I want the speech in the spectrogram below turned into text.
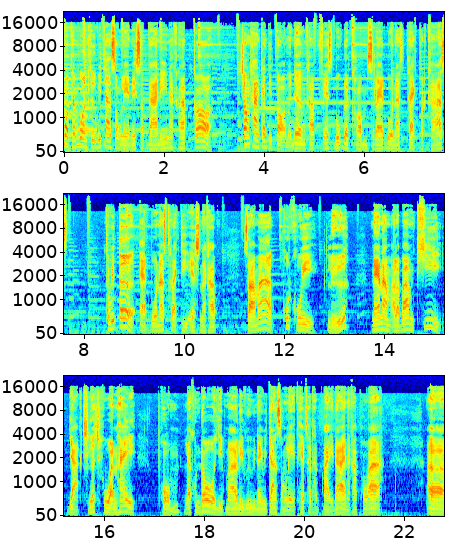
งหมดทั้งมวลคือวิจารณ์ส่งเลนในสัปดาห์นี้นะครับ ก็ช่องทางการติดต่อเหมือนเดิมครับ facebook.com/bonustrackpodcast Twitter @bonustrackth นะครับ สามารถพูดคุยหรือแนะนำอัลบั้มที่อยากเชื้อชวนให้ผมและคุณโดหยิบมารีวิวในวิจารณ์ส่งเลทเทปถัดไปได้นะครับ เพราะว่าเออ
